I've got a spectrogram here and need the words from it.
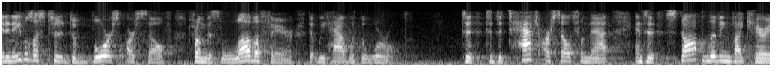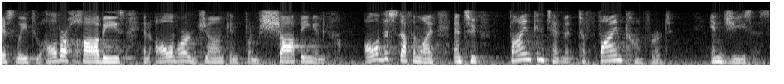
It enables us to divorce ourselves from this love affair that we have with the world. To, to detach ourselves from that and to stop living vicariously through all of our hobbies and all of our junk and from shopping and all of this stuff in life and to find contentment, to find comfort in Jesus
